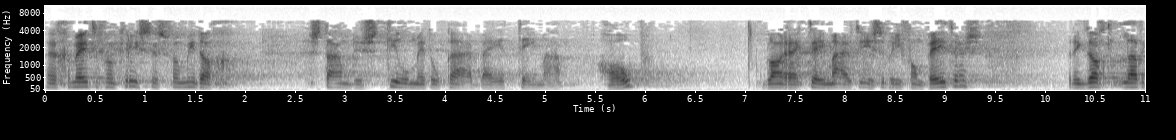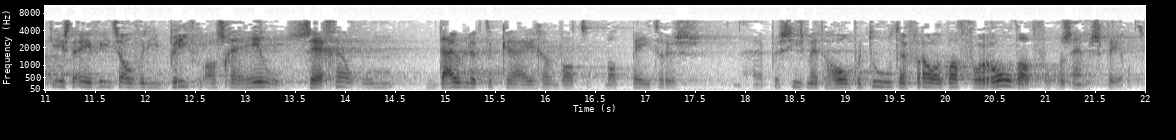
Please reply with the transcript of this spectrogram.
Gemeente van Christus, vanmiddag staan we dus stil met elkaar bij het thema hoop. Belangrijk thema uit de eerste brief van Petrus. En ik dacht, laat ik eerst even iets over die brief als geheel zeggen, om duidelijk te krijgen wat, wat Petrus eh, precies met hoop bedoelt en vooral ook wat voor rol dat volgens hem speelt.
